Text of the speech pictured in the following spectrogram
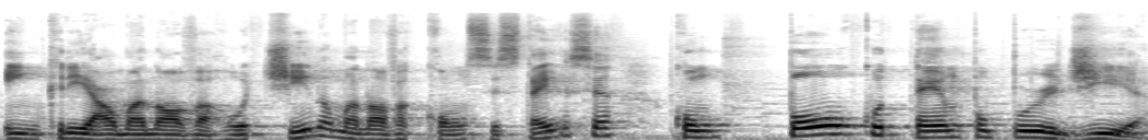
em criar uma nova rotina, uma nova consistência com pouco tempo por dia.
